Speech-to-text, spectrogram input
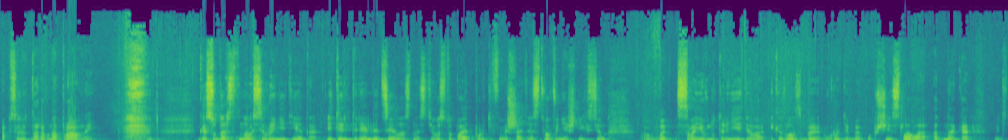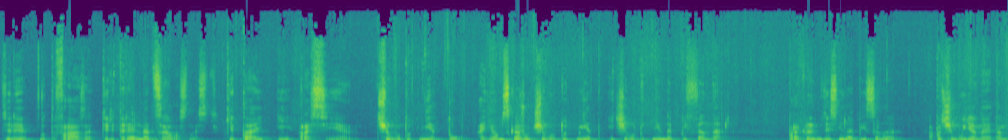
абсолютно равноправный государственного суверенитета и территориальной целостности, выступает против вмешательства внешних сил в свои внутренние дела. И, казалось бы, вроде бы общие слова, однако, видите ли, вот эта фраза «территориальная целостность», Китай и Россия. Чего тут нету? А я вам скажу, чего тут нет и чего тут не написано. Про Крым здесь не написано. А почему я на этом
